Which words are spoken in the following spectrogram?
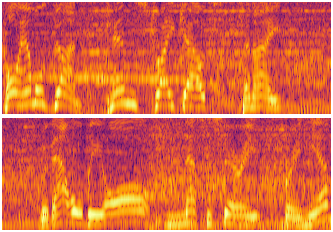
Cole Hamels done. 10 strikeouts tonight. But that will be all necessary for him.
